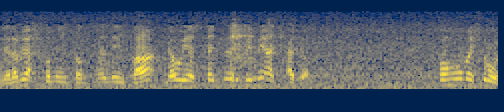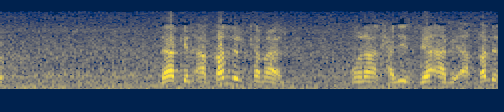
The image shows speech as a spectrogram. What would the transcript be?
إذا لم يحصل الإنقاء لو يستجمر بمئة حجر فهو مشروع. لكن أقل الكمال. هنا الحديث جاء بأقل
